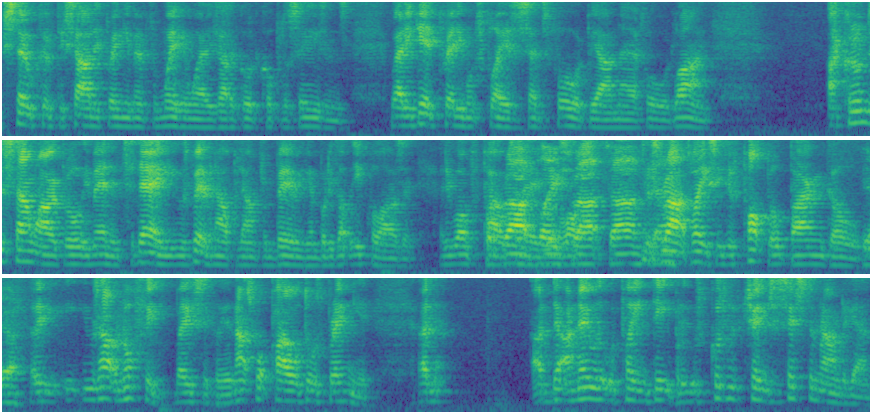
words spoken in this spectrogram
Stoke have decided to bring him in from Wigan, where he's had a good couple of seasons, where he did pretty much play as a centre forward behind their forward line. I could understand why I brought him in, and today he was a bit of an helping hand from Birmingham, but he got the equaliser, and he won for power right place, right time. Just yeah. right place. He just popped up, bang, goal. Yeah. And he, he was out of nothing basically, and that's what Powell does bring you. And I, I know that we're playing deep, but it was because we've changed the system round again.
